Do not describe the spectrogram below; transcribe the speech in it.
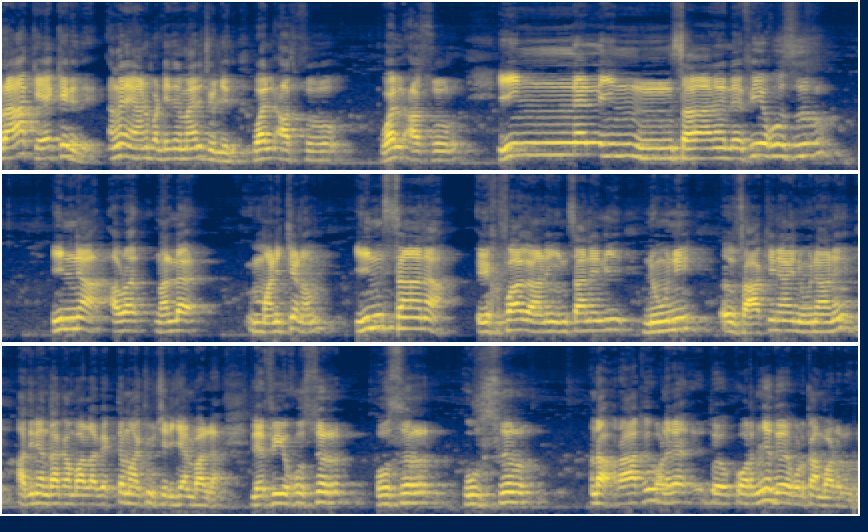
റാ കേക്കരുത്. അങ്ങനെയാണ് പണ്ഡിതന്മാർ ചൊല്ലിയത്. വൽ അസുർ വൽ അസുർ. ഇന്നൽ ഇൻസാന ലഫി ഹുസുർ ഇന്ന അവിടെ നല്ല മണിക്കണം. ഇൻസാന ഇഹ്ഫാഖാണ്. ഇൻസാനലി നൂന് സാഖിനായ നൂനാണ് അതിനെന്താക്കാൻ പാടില്ല വ്യക്തമാക്കി ഉച്ചരിക്കാൻ പാടില്ല. ലഫി ഹുസർ ഹുസർ ഹുസർ ഉണ്ടോ? റാഖ് വളരെ കുറഞ്ഞത് കൊടുക്കാൻ പാടുള്ളൂ.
